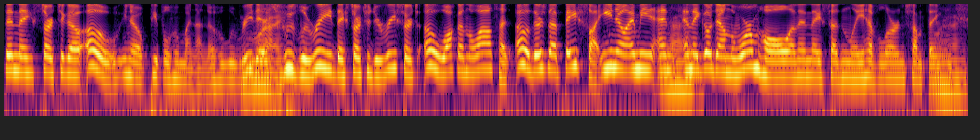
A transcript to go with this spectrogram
then they start to go oh you know people who might not know who Lou Reed is who's Lou Reed they start to do research oh walk on the wild side oh there's that bass line you know I mean and, and they go down the wormhole and then they suddenly have learned something Right.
